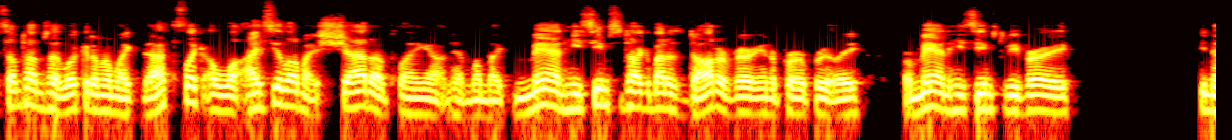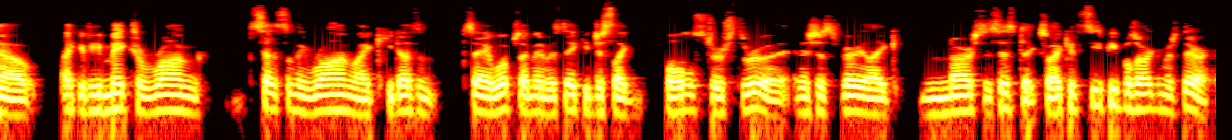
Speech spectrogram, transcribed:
sometimes I look at him and I'm like, that's like a lot. I see a lot of my shadow playing out in him. I'm like, man, he seems to talk about his daughter very inappropriately, or man, he seems to be very, you know, like if he makes a wrong, says something wrong, like he doesn't say, whoops, I made a mistake. He just like bolsters through it. And it's just very like narcissistic. So I could see people's arguments there.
